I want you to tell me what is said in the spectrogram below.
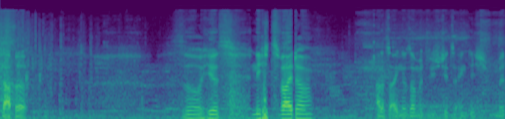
Klappe. So, hier ist nichts weiter. Alles eingesammelt. Wie steht es eigentlich mit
